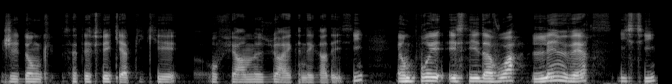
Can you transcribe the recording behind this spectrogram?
j'ai donc cet effet qui est appliqué au fur et à mesure avec un dégradé ici, et on pourrait essayer d'avoir l'inverse ici,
